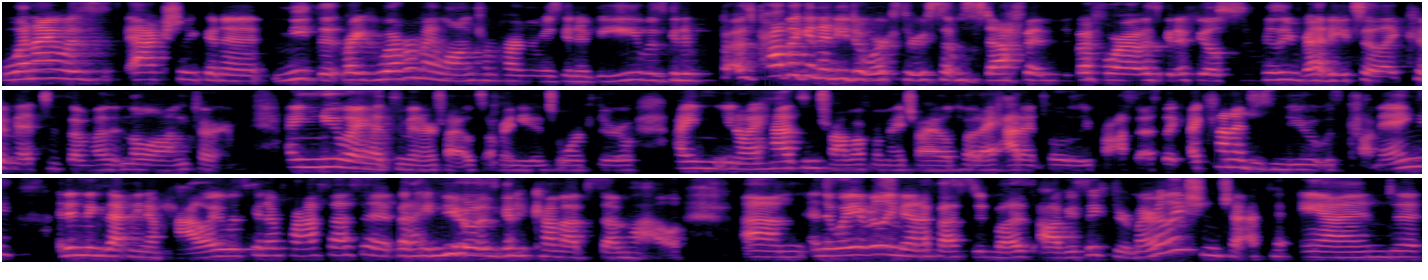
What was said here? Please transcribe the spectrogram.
when I was actually going to meet the right whoever my long-term partner was going to be was to I was probably going to need to work through some stuff and before I was going to feel really ready to like commit to someone in the long term. I knew I had some inner child stuff I needed to work through. I you know, I had some trauma from my childhood I hadn't totally processed. Like I kind of just knew it was coming. I didn't exactly know how I was going to process it, but I knew it was going to come up somehow. Um, and the way it really manifested was obviously through my relationship and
